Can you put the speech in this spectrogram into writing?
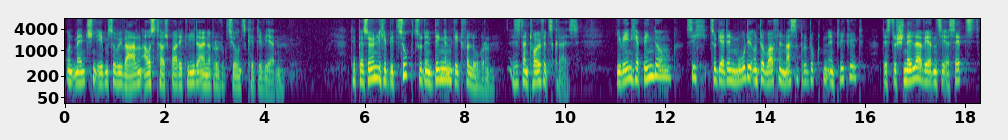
und Menschen ebenso wie Waren austauschbare Glieder einer Produktionskette werden. Der persönliche Bezug zu den Dingen geht verloren. Es ist ein Teufelskreis. Je weniger Bindung sich zu der den Mode unterworfenen Massenprodukten entwickelt, desto schneller werden sie ersetzt.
